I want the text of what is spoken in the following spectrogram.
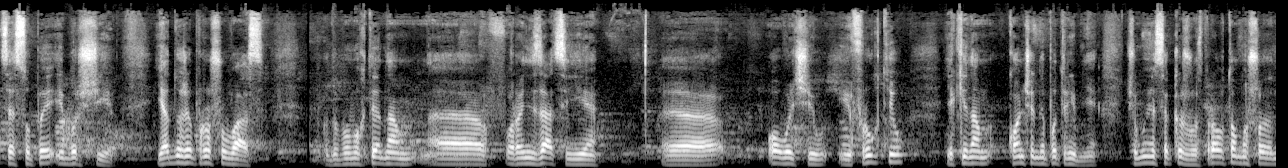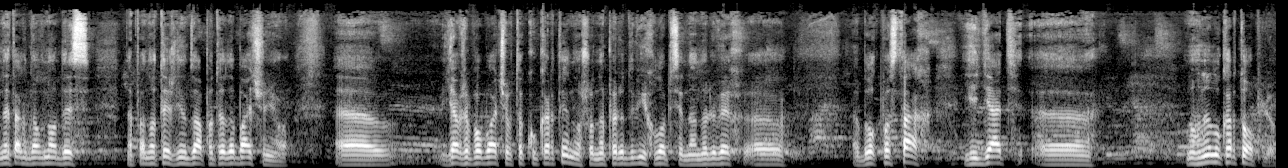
Це супи і борщі. Я дуже прошу вас допомогти нам е, в організації е, овочів і фруктів, які нам конче не потрібні. Чому я це кажу? Справа в тому, що не так давно, десь, напевно, тижнів-два по телебаченню, е, я вже побачив таку картину, що на передовій хлопці на нульових е, блокпостах їдять е, ну, гнилу картоплю.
